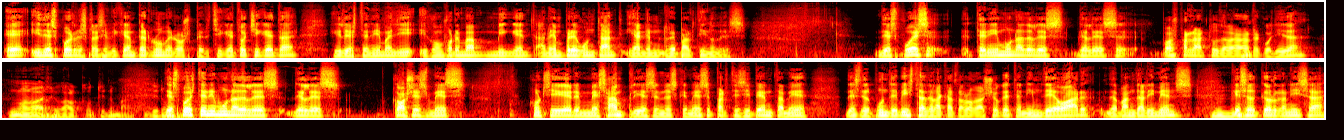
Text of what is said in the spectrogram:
eh, i després les classifiquem per números per xiquet o xiqueta i les tenim allí i conforme van vinguent anem preguntant i anem repartint-les. Després eh, tenim una de les... De les eh, vols parlar tu de la gran recollida? No, no, és igual, continua. continua. Després tenim una de les, de les coses més considerem més àmplies, en les que més participem també des del punt de vista de la catalogació que tenim d'OAR, de Banc d'Aliments, que és el que organitza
